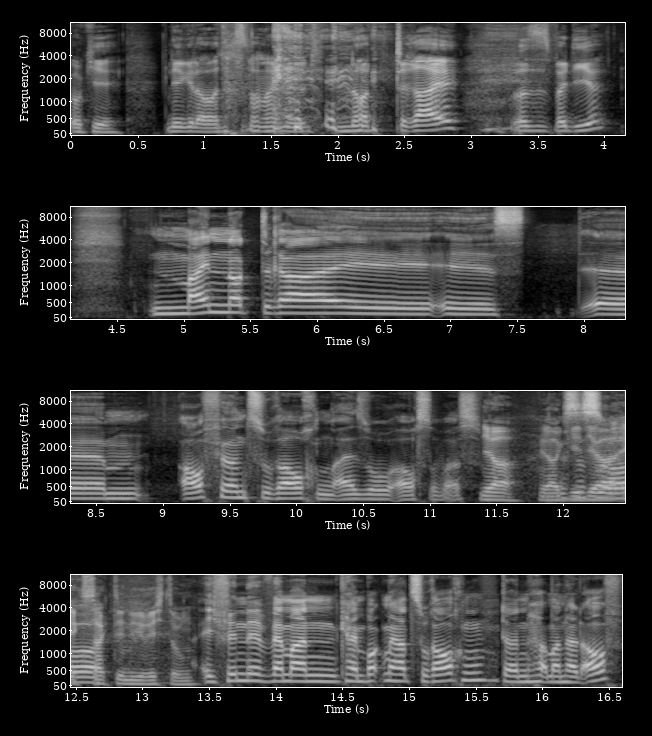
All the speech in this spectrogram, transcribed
Okay. Nee, genau, das war meine Not 3. Was ist bei dir? Mein Not 3 ist ähm, aufhören zu rauchen, also auch sowas. Ja, ja, Das geht ja so- exakt in die Richtung. Ich finde, wenn man keinen Bock mehr hat zu rauchen, dann hört man halt auf.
